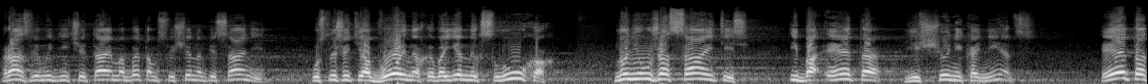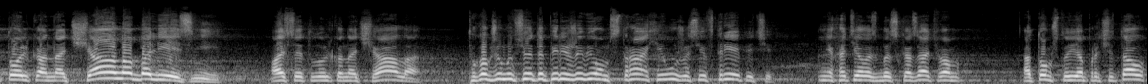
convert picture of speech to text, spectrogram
Разве мы не читаем об этом в Священном Писании? Услышите о войнах и военных слухах, но не ужасайтесь, ибо это еще не конец. Это только начало болезней – а если это только начало, то как же мы все это переживем в страхе, ужасе, в трепете? Мне хотелось бы сказать вам о том, что я прочитал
